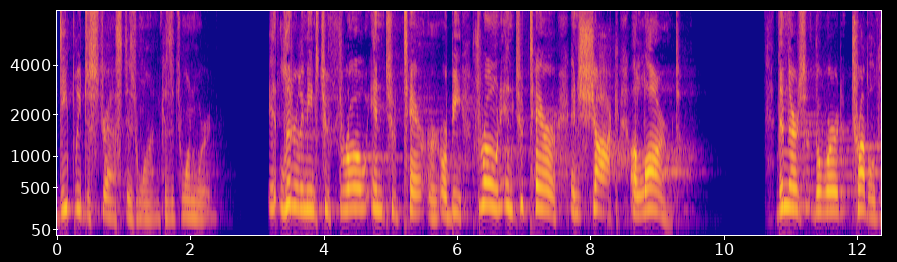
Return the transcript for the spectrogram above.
Deeply distressed is one, because it's one word. It literally means to throw into terror or be thrown into terror and shock, alarmed. Then there's the word troubled.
